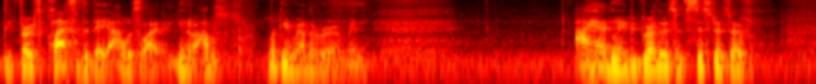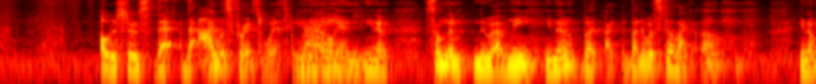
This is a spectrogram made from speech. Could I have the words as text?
the first class of the day, I was like, you know, I was looking around the room, and I had maybe brothers and sisters of older students that, that I was friends with, you know, and you know, some of them knew of me, you know, but I, but it was still like, oh, you know,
